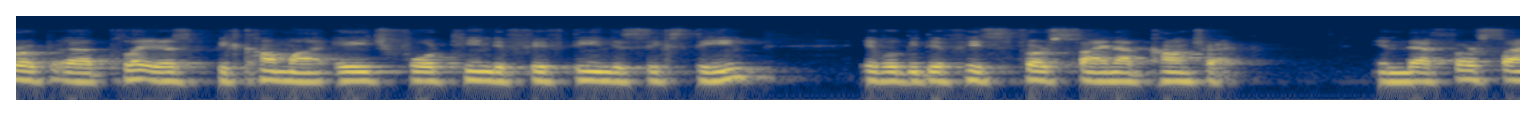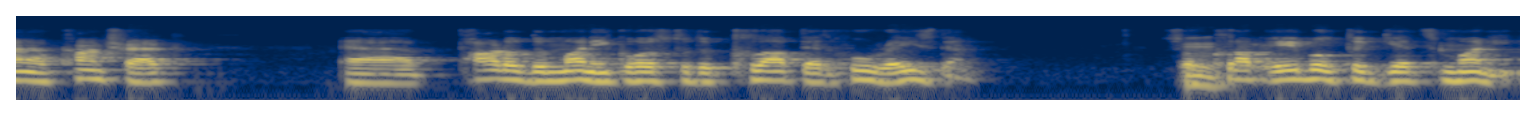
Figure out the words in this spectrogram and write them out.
uh, players become uh, age 14 to 15 to 16, it will be the, his first sign-up contract. In that first sign-up contract, uh, part of the money goes to the club that who raised them. So mm. club able to get money,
